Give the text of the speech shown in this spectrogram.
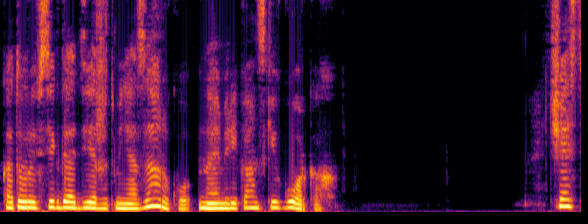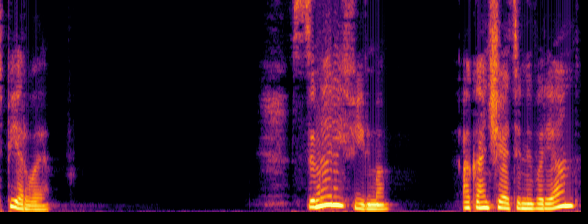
который всегда держит меня за руку на американских горках. Часть первая. Сценарий фильма. Окончательный вариант.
